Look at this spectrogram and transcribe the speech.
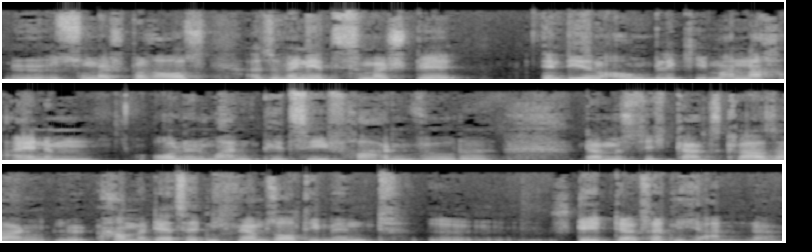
nö, ist zum Beispiel raus. Also wenn jetzt zum Beispiel in diesem Augenblick jemand nach einem All-in-One-PC fragen würde, da müsste ich ganz klar sagen, nö, haben wir derzeit nicht mehr im Sortiment, äh, steht derzeit nicht an. Ne?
